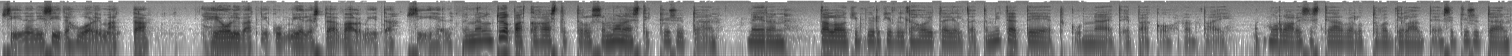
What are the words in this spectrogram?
siinä, niin siitä huolimatta he olivat niin kuin mielestään valmiita siihen. Meillä on työpaikkahaastattelussa monesti kysytään meidän taloakin pyrkiviltä hoitajilta, että mitä teet, kun näet epäkohdan tai moraalisesti arveluttavan tilanteen. Se kysytään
